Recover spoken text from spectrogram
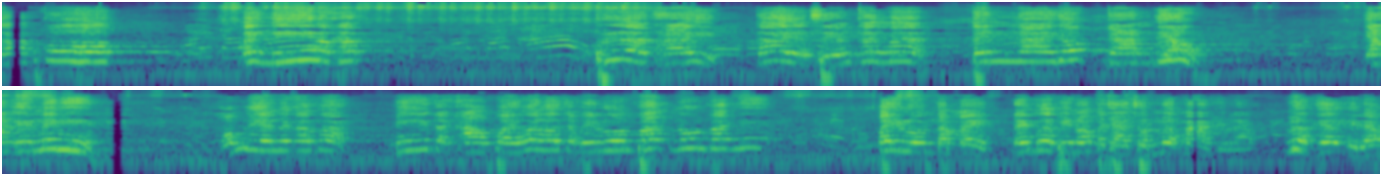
กับโกหกไม่มีหรอกครับ เพื่อไทยได้เสียงข้างมาก เป็นนายกอย่างเดียว อย่างอื่นไม่มี ผมเรียนนะครับว่า มีแต่ข่าวปล่อยว่าเราจะไปรวมพักนู้นพักนี้ ไปรวมทำไม ในเมื่อพี่น้องประชาชนเลือกมากอยู่แล้ว เลือกเยอะอยู่แล้ว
